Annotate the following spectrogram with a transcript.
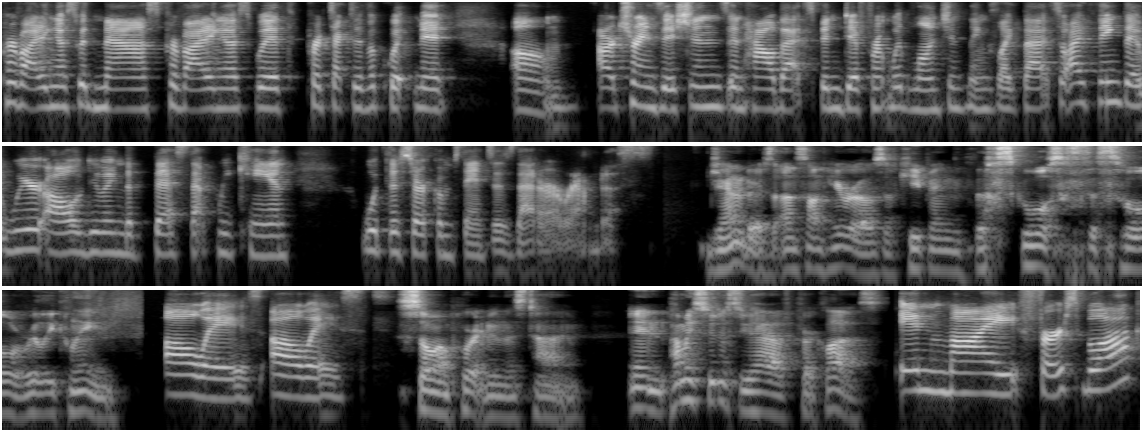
providing us with masks, providing us with protective equipment, um, our transitions and how that's been different with lunch and things like that. So I think that we're all doing the best that we can with the circumstances that are around us janitors, unsung heroes of keeping the schools the school really clean. Always, always. So important in this time. And how many students do you have per class? In my first block,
